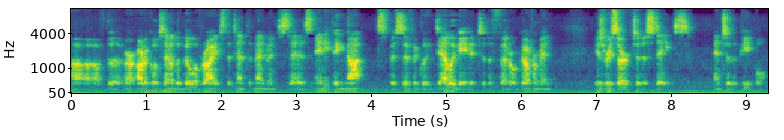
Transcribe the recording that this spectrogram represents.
uh, of the or Article Ten of the Bill of Rights, the Tenth Amendment says anything not specifically delegated to the federal government is reserved to the states and to the people.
